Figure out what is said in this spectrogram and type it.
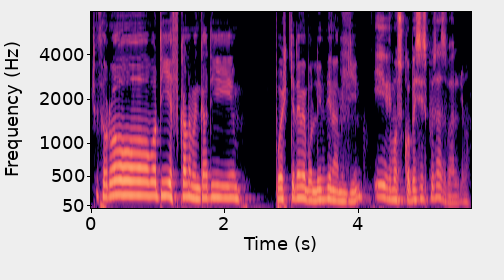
Και θεωρώ ότι ευκάλαμε κάτι που έρχεται με πολύ δυναμική. Οι δημοσκοπήσεις που σας βάλω.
